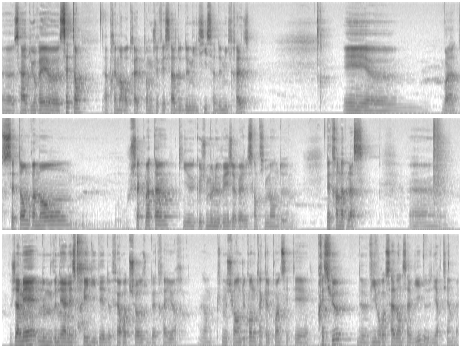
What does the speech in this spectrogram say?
Euh, ça a duré 7 ans après ma retraite, donc j'ai fait ça de 2006 à 2013. Et euh, voilà, 7 ans vraiment chaque matin qui, que je me levais, j'avais le sentiment d'être à ma place. Euh, jamais ne me venait à l'esprit l'idée de faire autre chose ou d'être ailleurs. Donc je me suis rendu compte à quel point c'était précieux de vivre ça dans sa vie, de se dire tiens, ben,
